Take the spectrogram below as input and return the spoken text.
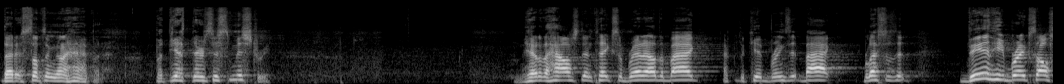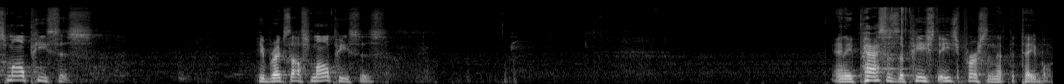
that it's something going to happen. But yet there's this mystery. The head of the house then takes the bread out of the bag after the kid brings it back, blesses it. Then he breaks off small pieces. He breaks off small pieces. And he passes a piece to each person at the table.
